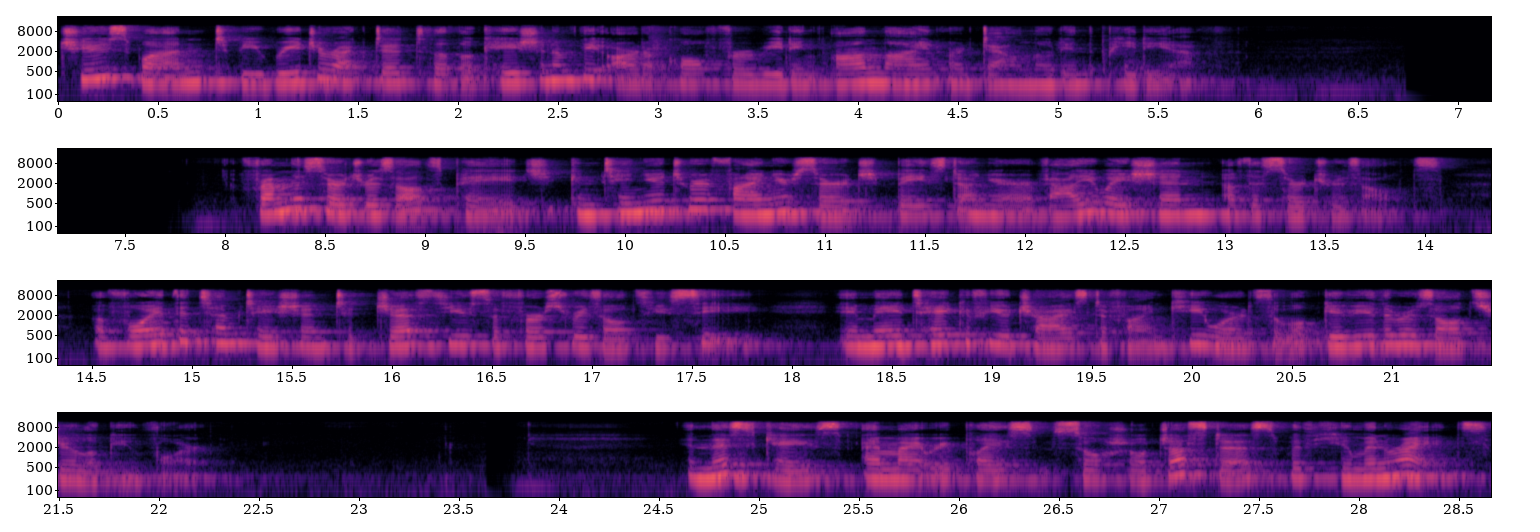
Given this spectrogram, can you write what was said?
Choose one to be redirected to the location of the article for reading online or downloading the PDF. From the search results page, continue to refine your search based on your evaluation of the search results. Avoid the temptation to just use the first results you see. It may take a few tries to find keywords that will give you the results you're looking for. In this case, I might replace social justice with human rights,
